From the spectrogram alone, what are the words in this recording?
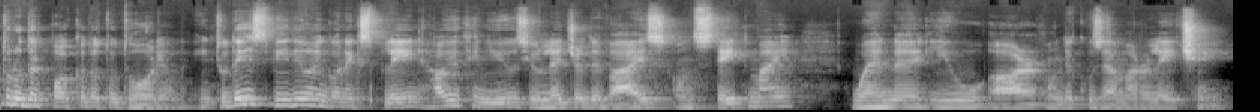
to Rudder Polkadot tutorial. In today's video I'm going to explain how you can use your Ledger device on StateMine when uh, you are on the Kusama relay chain.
